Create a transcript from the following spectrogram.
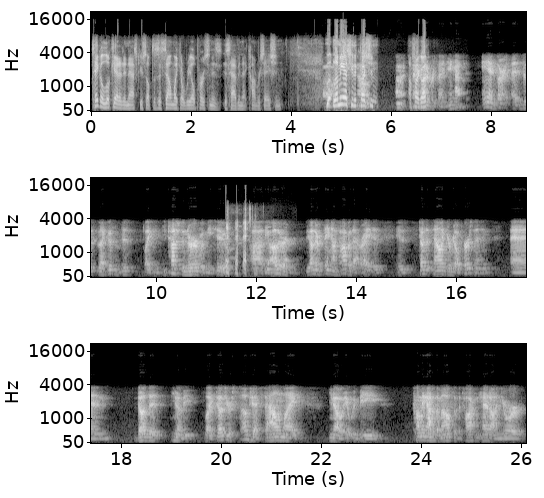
Take a look at it and ask yourself: Does it sound like a real person is, is having that conversation? L- uh, let me ask you the No. question. Uh, I'm sorry, go ahead. 100%. You have to. And sorry, I just like this is just like you touched a nerve with me too. uh, the other the other thing on top of that, right, is is does it sound like a real person, and does it you know the like does your subject sound like you know it would be coming out of the mouth of a talking head on your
